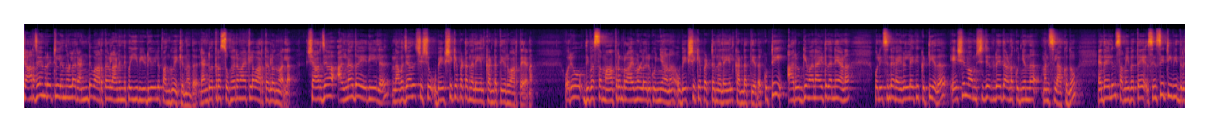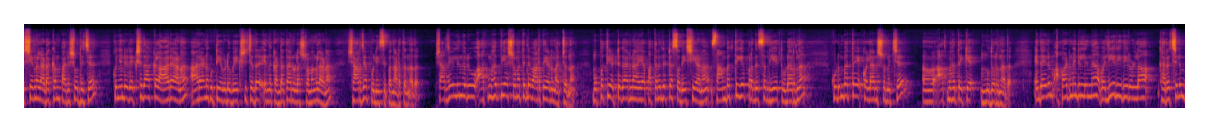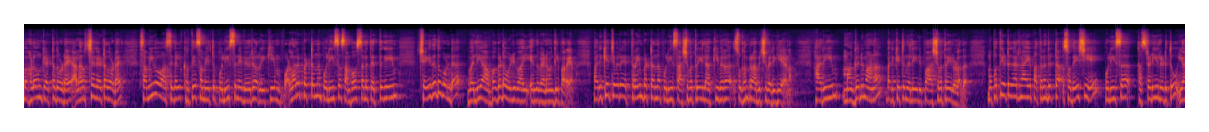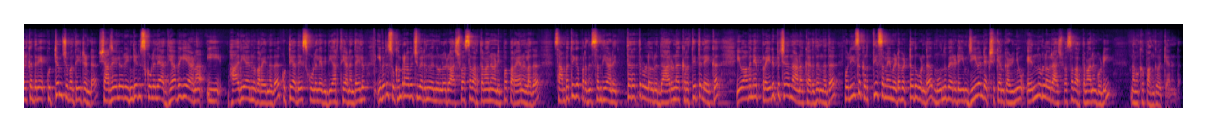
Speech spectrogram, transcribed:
Sharjah എമിറേറ്റിൽ നിന്നുള്ള രണ്ട് വാർത്തകളാണ് ഇന്നിപ്പോൾ ഈ വീഡിയോയിൽ പങ്കുവെക്കുന്നത് രണ്ടും അത്ര സുഖകരമായിട്ടുള്ള വാർത്തകളൊന്നുമല്ല. ഷാർജ അൽനദ ഏരിയയിൽ നവജാത ശിശു ഉപേക്ഷിക്കപ്പെട്ട നിലയിൽ കണ്ടെത്തിയ ഒരു വാർത്തയാണ്. ഒരു ദിവസം മാത്രം പ്രായമുള്ള ഒരു കുഞ്ഞാണ് ഉപേക്ഷിക്കപ്പെട്ട നിലയിൽ കണ്ടെത്തിയത്. കുട്ടി ആരോഗ്യവാനായിട്ട് തന്നെയാണ് പോലീസിന്റെ കൈകളിലേക്ക് കിട്ടിയത്. ഏഷ്യൻ വംശജരുടേതാണ് കുഞ്ഞെന്ന് മനസ്സിലാക്കുന്നു. എന്തായാലും സമീപത്തെ സി സി ടി വി ദൃശ്യങ്ങളടക്കം പരിശോധിച്ച് കുഞ്ഞിന്റെ രക്ഷിതാക്കൾ ആരാണ്? ആരാണ് കുട്ടിയെ ഇവിടെ ഉപേക്ഷിച്ചത് എന്ന് കണ്ടെത്താനുള്ള ശ്രമങ്ങളാണ് ഷാർജ പോലീസ് ഇപ്പോൾ നടത്തുന്നത്. ഷാർജയിൽ നിന്നൊരു ആത്മഹത്യാ ശ്രമത്തിന്റെ വാർത്തയാണ് മറ്റൊന്ന്. മുപ്പത്തിയെട്ടുകാരനായ പത്തനംതിട്ട സ്വദേശിയാണ് സാമ്പത്തിക പ്രതിസന്ധിയെ തുടർന്ന് കുടുംബത്തെ കൊല്ലാൻ ശ്രമിച്ച് ആത്മഹത്യയ്ക്ക് മുതിർന്നത്. എന്തായാലും അപ്പാർട്ട്മെന്റിൽ നിന്ന് വലിയ രീതിയിലുള്ള കരച്ചിലും ബഹളവും കേട്ടതോടെ അലർച്ച കേട്ടതോടെ സമീപവാസികൾ കൃത്യസമയത്ത് പോലീസിനെ വിവരം അറിയിക്കുകയും വളരെ പെട്ടെന്ന് പോലീസ് സംഭവസ്ഥലത്ത് എത്തുകയും ചെയ്തതുകൊണ്ട് വലിയ അപകടം ഒഴിവായി എന്ന് വേണമെങ്കിൽ പറയാം. പരിക്കേറ്റവരെ എത്രയും പെട്ടെന്ന് പോലീസ് ആശുപത്രിയിലാക്കി. ഇവർ സുഖം പ്രാപിച്ചു വരികയാണ്. ഹരിയും മകനുമാണ് പരിക്കേറ്റ നിലയിൽ ഇപ്പോൾ ആശുപത്രിയിലുള്ളത്. മുപ്പത്തിയെട്ടുകാരനായ പത്തനംതിട്ട സ്വദേശിയെ പോലീസ് കസ്റ്റഡിയിലെടുത്തു. ഇയാൾക്കെതിരെ കുറ്റം ചുമത്തിയിട്ടുണ്ട്. ഷാർജയിലെ ഒരു ഇന്ത്യൻ സ്കൂളിലെ അധ്യാപികയാണ് ഈ ഭാര്യ എന്ന് പറയുന്നത്. കുട്ടി അതേ സ്കൂളിലെ വിദ്യാർത്ഥിയാണ്. എന്തായാലും ഇവർ സുഖം പ്രാപിച്ചു വരുന്നു എന്നുള്ള ഒരു ആശ്വാസ വർത്തമാനമാണ് ഇപ്പോൾ പറയാനുള്ളത്. സാമ്പത്തിക പ്രതിസന്ധിയാണ് ഇത്തരത്തിലുള്ള ഒരു ദാരുണ കൃത്യത്തിലേക്ക് യുവാവിനെ പ്രേരിപ്പിച്ചതെന്നാണ് കരുതുന്നത്. പോലീസ് കൃത്യസമയം ഇടപെട്ടതുകൊണ്ട് മൂന്നുപേരുടെയും ജീവൻ രക്ഷിക്കാൻ കഴിഞ്ഞു എന്നുള്ള ഒരു ആശ്വാസ വർത്തമാനം കൂടി നമുക്ക് പങ്കുവയ്ക്കാനുണ്ട്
